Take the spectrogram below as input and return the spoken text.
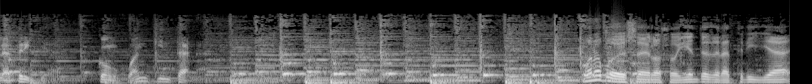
La Trilla, con Juan Quintana. Bueno, pues eh, los oyentes de la trilla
